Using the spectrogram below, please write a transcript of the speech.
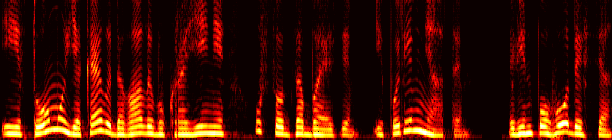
і в тому, яке видавали в Україні у соцзабезі, і порівняти. Він погодився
